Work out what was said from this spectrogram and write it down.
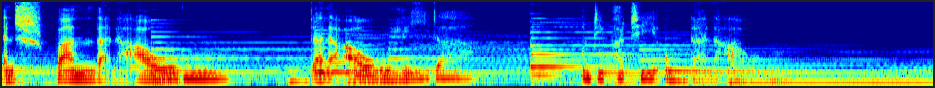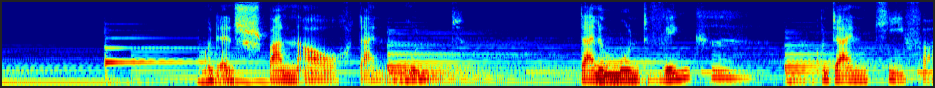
Entspann deine Augen, deine Augenlider und die Partie um deine Augen. Und entspann auch deinen Mund, deine Mundwinkel und deinen Kiefer.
